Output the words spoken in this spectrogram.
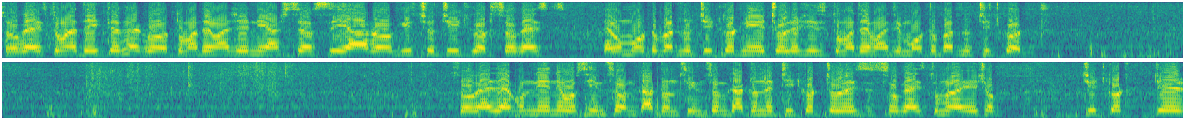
সো গাইজ তোমরা দেখতে থাকো, তোমাদের মাঝে নিয়ে আসতে আসছি আরও কিছু চিট কোড সো গাইজ দেখো মোটু পাতলু চিট কোড নিয়ে চলে এসেছি তোমাদের মাঝে Motu Patlu cheat code so guys এখন নিয়ে নেব সিমসন কার্টুন সিমসন কার্টুনের চিট কোড চলে এসেছে। সো গাইজ তোমরা এইসব চিট কোডের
